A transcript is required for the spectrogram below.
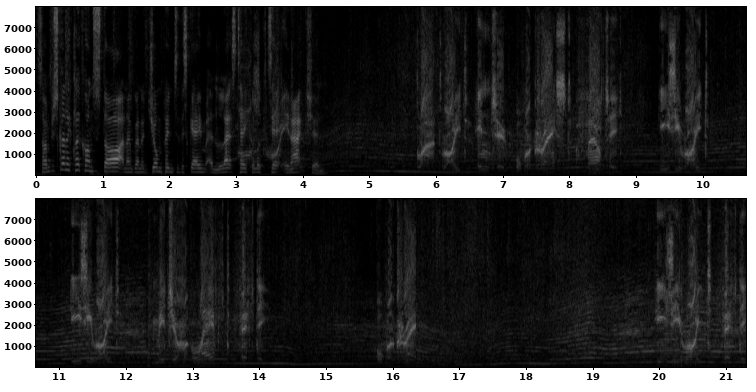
So I'm just going to click on start and I'm going to jump into this game and let's take a look at it in action. Flat right into over crest 30. Easy right. Easy right. Medium left 50. Over crest. Easy right 50.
